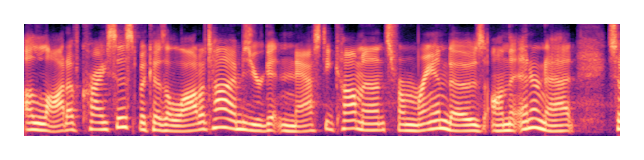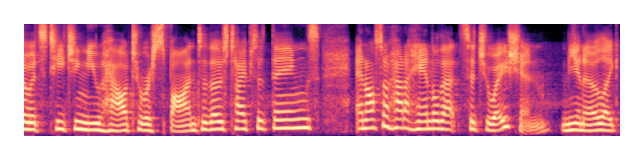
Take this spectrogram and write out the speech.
a lot of crisis because a lot of times you're getting nasty comments from randos on the internet. So it's teaching you how to respond to those types of things and also how to handle that situation. You know, like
